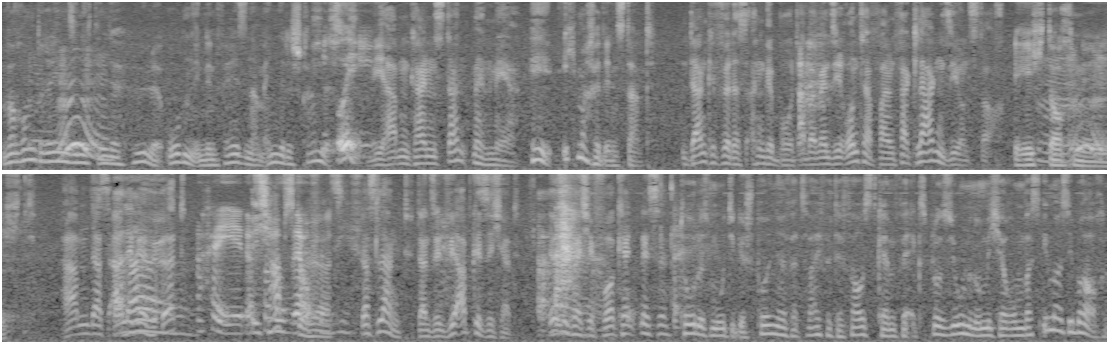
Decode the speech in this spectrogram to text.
Warum drehen Sie nicht in der Höhle, oben in den Felsen am Ende des Strandes? Ui. Wir haben keinen Stuntman mehr. Hey, ich mache den Stunt. Danke für das Angebot, aber wenn Sie runterfallen, verklagen Sie uns doch. Ich doch nicht. Haben das alle Ah. gehört? Ach hey, das Ich war hab's sehr gehört. offensiv. Das langt, dann sind wir abgesichert. Irgendwelche Vorkenntnisse? Todesmutige Sprünge, verzweifelte Faustkämpfe, Explosionen um mich herum, was immer Sie brauchen.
